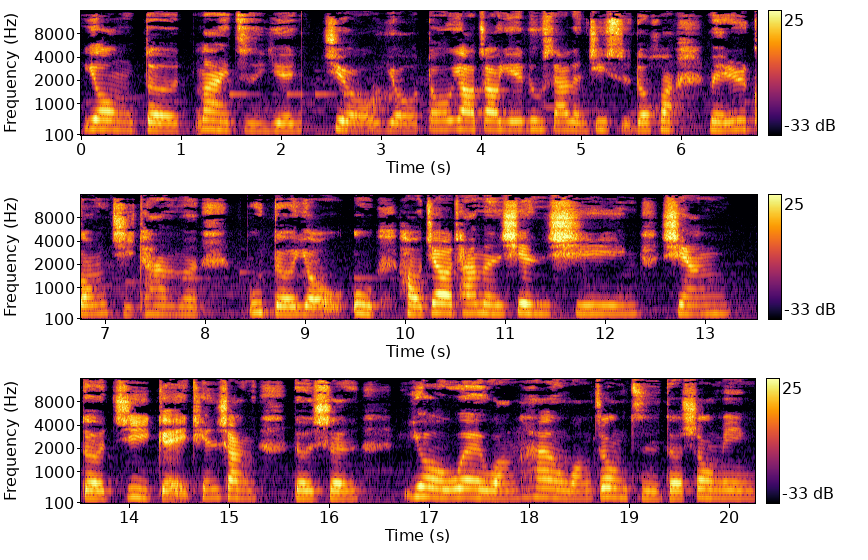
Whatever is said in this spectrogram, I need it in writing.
用的麦子盐。酒油都要照耶路撒冷祭司的话，每日供给他们，不得有误，好叫他们献馨香的祭给天上的神。又为王汉王众子的寿命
